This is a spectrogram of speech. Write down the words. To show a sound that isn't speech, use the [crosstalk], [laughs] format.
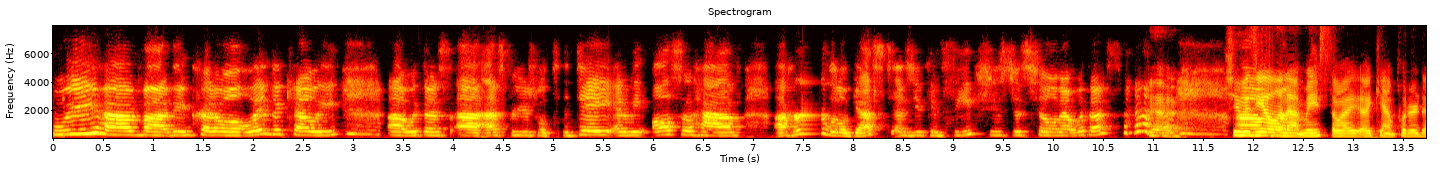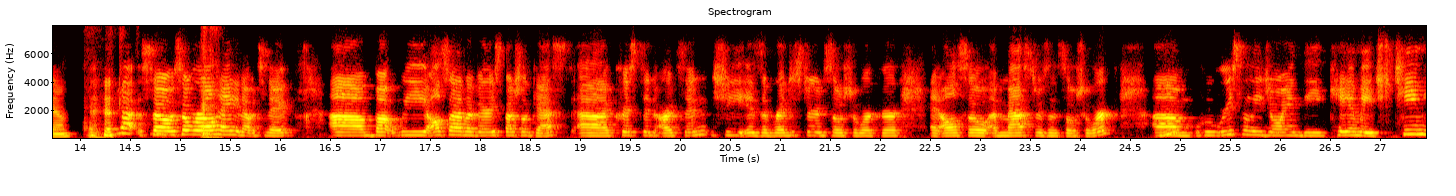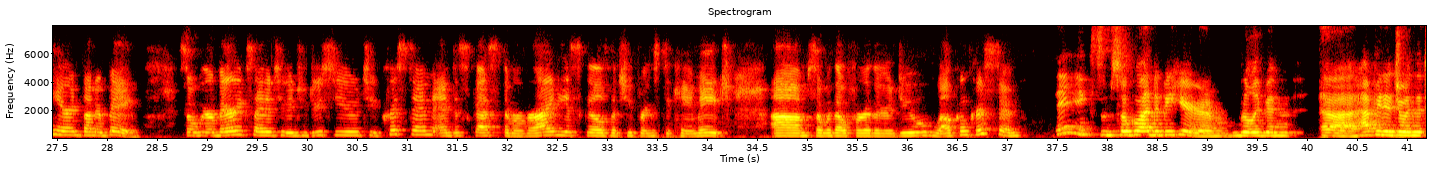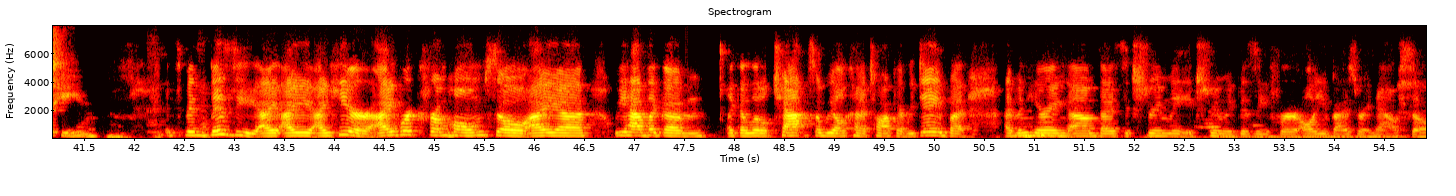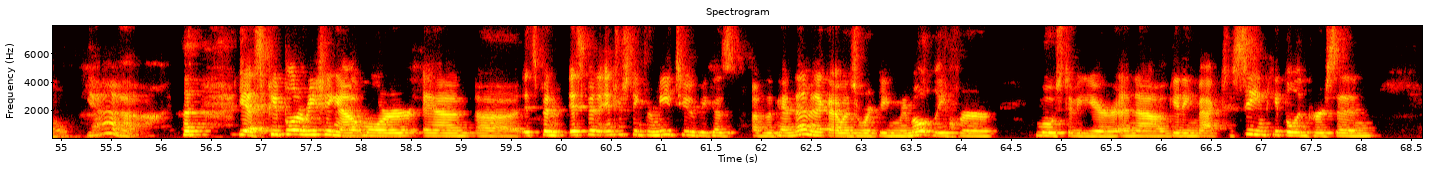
[laughs] we have uh, the incredible Linda Kelly uh, with us uh, as per usual today, and we also have uh, her little guest, as you can see. She's just chilling out with us. yeah. [laughs] She was um, yelling but, at me, so I, I can't put her down. yeah, so so we're all hanging out today. Um, but we also have a very special guest, uh, Kristen Artson. She is a registered social worker and also a master's in social work, um, who recently joined the KMH team here in Thunder Bay. So we're very excited to introduce you to Kristen and discuss the variety of skills that she brings to KMH. Um, so without further ado, welcome, Kristen. Thanks. I'm so glad to be here. I've really been uh, happy to join the team it's been busy. I, I I hear. I work from home, so I uh, we have like um like a little chat, so we all kind of talk every day. But I've been mm-hmm. hearing um, that it's extremely extremely busy for all you guys right now. So yeah. [laughs] yes, people are reaching out more, and uh, it's been it's been interesting for me too because of the pandemic. I was working remotely for most of a year, and now getting back to seeing people in person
